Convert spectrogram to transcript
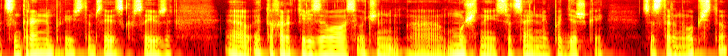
центральным правительством Советского Союза. Это характеризовалось очень мощной социальной поддержкой со стороны общества,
